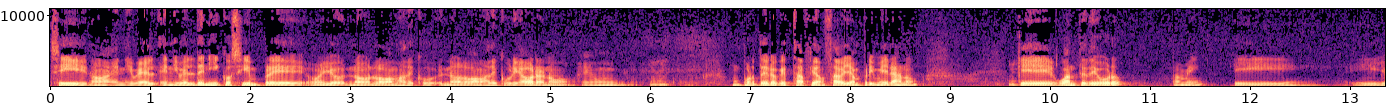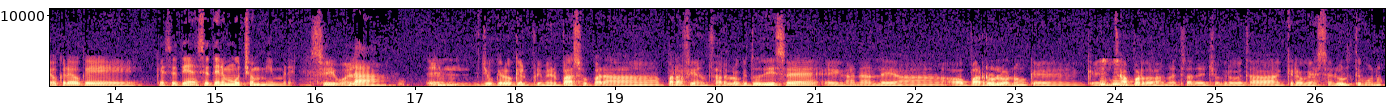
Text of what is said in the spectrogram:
Sí, no, el nivel, el nivel de Nico siempre, bueno, yo, no lo vamos a descubrir, no lo vamos a descubrir ahora, ¿no? Es un, un portero que está afianzado ya en primera, ¿no? Que guante de oro también y y yo creo que, que se, tiene, se tienen muchos mimbres. Sí, bueno, yo creo que el primer paso para, para afianzar lo que tú dices es ganarle a, a Oparrulo, ¿no? Que, que está por debajo nuestra, de hecho creo que está creo que es el último, ¿no?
